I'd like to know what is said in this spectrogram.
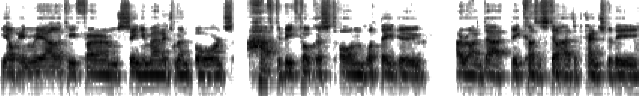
you know in reality firms senior management boards have to be focused on what they do around that because it still has the potential to be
